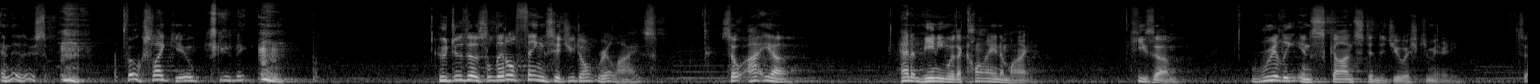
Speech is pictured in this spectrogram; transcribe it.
And there's folks like you, excuse me, who do those little things that you don't realize. So I uh, had a meeting with a client of mine. He's um, really ensconced in the Jewish community. So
